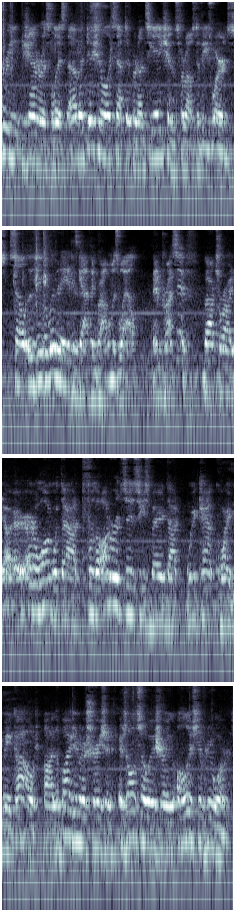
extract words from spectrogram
very generous list of additional accepted pronunciations for most of these words. So they've eliminated his gaffing problem as well. Impressive. That's right. And along with that, for the utterances he's made that we can't quite make out, uh, the Biden administration is also issuing a list of new words.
